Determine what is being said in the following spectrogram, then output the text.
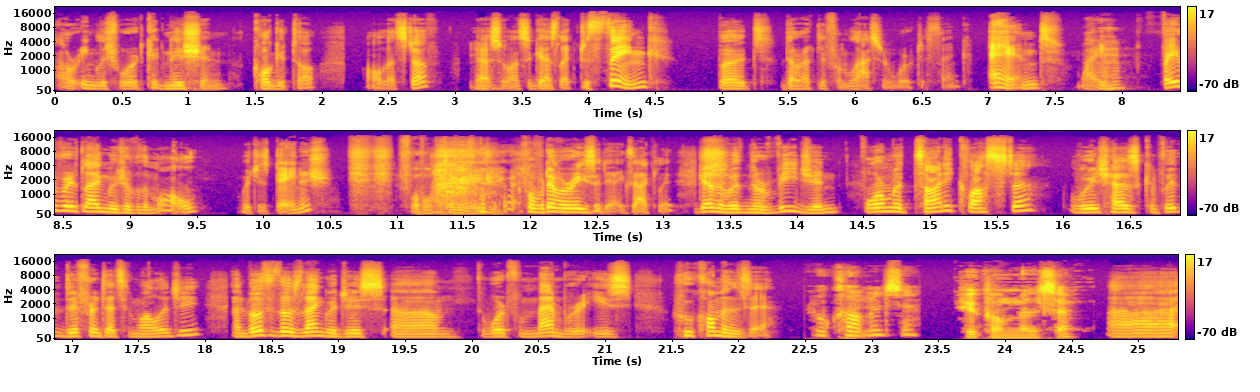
our English word cognition, cogito, all that stuff. Yeah. So once again, it's like to think, but directly from Latin word to think. And my Mhm. favorite language of them all, which is Danish, For whatever reason. for whatever reason, yeah, exactly. Together with Norwegian, form a tiny cluster which has completely different etymology. And both of those languages, um, the word for memory is hukommelse, Hukommelse. Hukommelse. uh,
